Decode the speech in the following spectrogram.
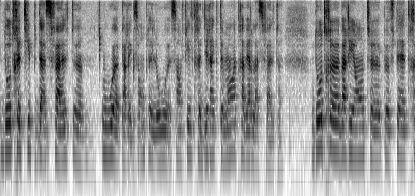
d'autres types d'asphalte où, par exemple, l'eau s'infiltre directement à travers l'asphalte. D'autres variantes peuvent être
